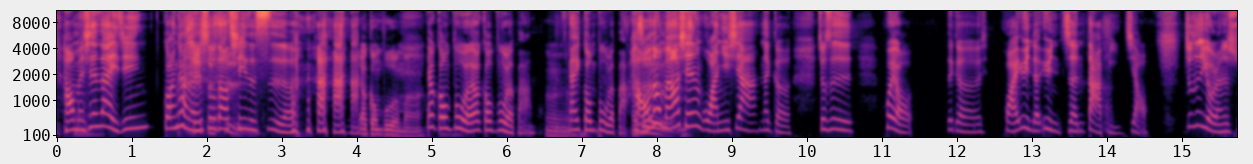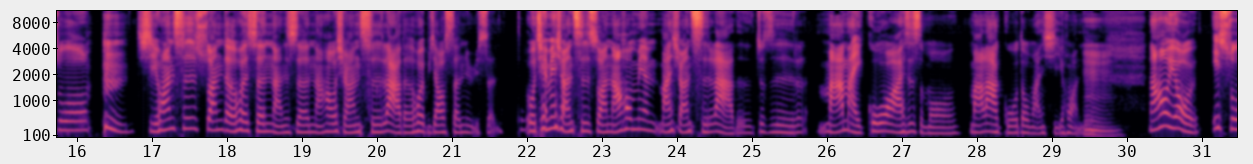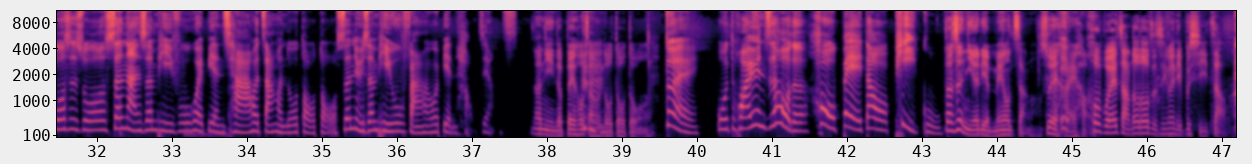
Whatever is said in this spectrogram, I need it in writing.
好，我们现在已经观看人数到七十四了，要公布了吗？要公布了，要公布了吧？嗯，该公布了吧？好，那我们要先玩一下那个，就是会有那个怀孕的孕征大比较，就是有人说 喜欢吃酸的会生男生，然后喜欢吃辣的会比较生女生。我前面喜欢吃酸，然后后面蛮喜欢吃辣的，就是马奶锅啊，还是什么麻辣锅都蛮喜欢的。嗯，然后也有一说是说生男生皮肤会变差，会长很多痘痘；生女生皮肤反而会变好，这样子。那你的背后长很多痘痘啊？对，我怀孕之后的后背到屁股，但是你的脸没有长，所以还好。会不会长痘痘只是因为你不洗澡？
